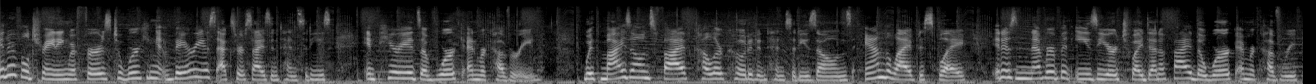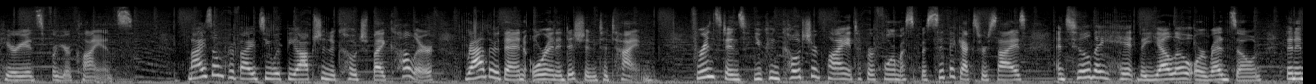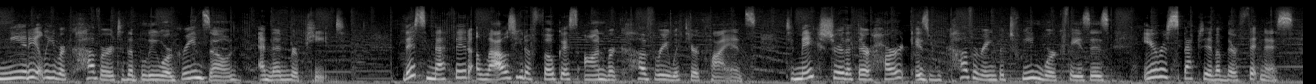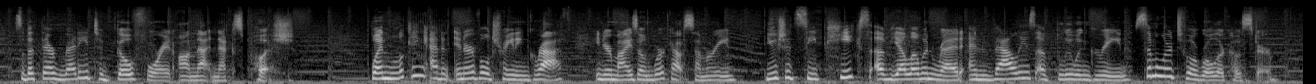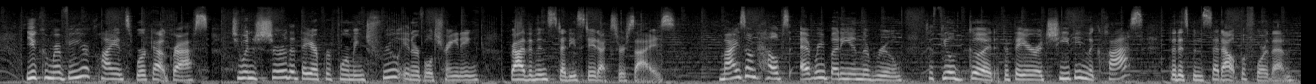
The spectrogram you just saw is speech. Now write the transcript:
Interval training refers to working at various exercise intensities in periods of work and recovery. With MyZone's five color-coded intensity zones and the live display, it has never been easier to identify the work and recovery periods for your clients. MyZone provides you with the option to coach by color rather than or in addition to time. For instance, you can coach your client to perform a specific exercise until they hit the yellow or red zone, then immediately recover to the blue or green zone, and then repeat. This method allows you to focus on recovery with your clients to make sure that their heart is recovering between work phases, irrespective of their fitness, so that they're ready to go for it on that next push. When looking at an interval training graph in your MyZone workout summary, you should see peaks of yellow and red and valleys of blue and green, similar to a roller coaster. You can review your client's workout graphs to ensure that they are performing true interval training rather than steady state exercise. MyZone helps everybody in the room to feel good that they are achieving the class that has been set out before them.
